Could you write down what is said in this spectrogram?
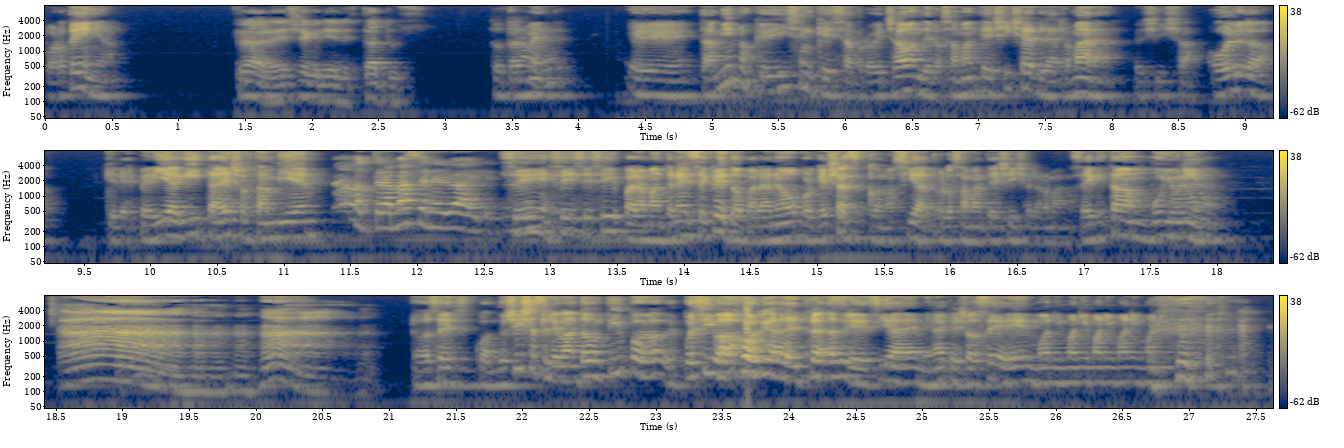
porteña, Claro, ella quería el estatus. totalmente. Eh, también los que dicen que se aprovechaban de los amantes de Gilla era la hermana de Gilla, Olga, que les pedía guita a ellos también. No, tramás en el baile. Sí, sí, sí, sí, para mantener el secreto, para no, porque ella conocía a todos los amantes de Gilla, la hermana. Se ve que estaban muy unidos. Ah, ajá. Entonces, cuando Gilla se levantaba un tipo, después iba Olga detrás y le decía, eh, mirá que yo sé, eh, money, money, money, money, money.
